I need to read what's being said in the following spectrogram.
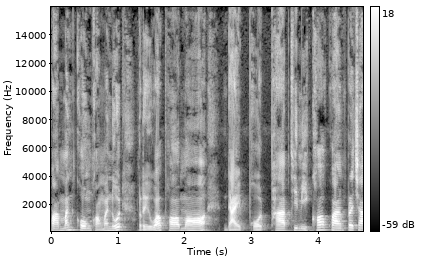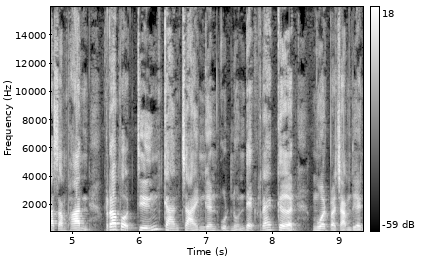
ความมั่นคงของมนุษย์ หรือว่าพอมได้โพสต์ภาพที่มีข้อความประชาสัมพันธ์ ระบุถึงการจ่ายเงินอุดหนุนเด็กแรกเกิด งวดประจำเดือน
